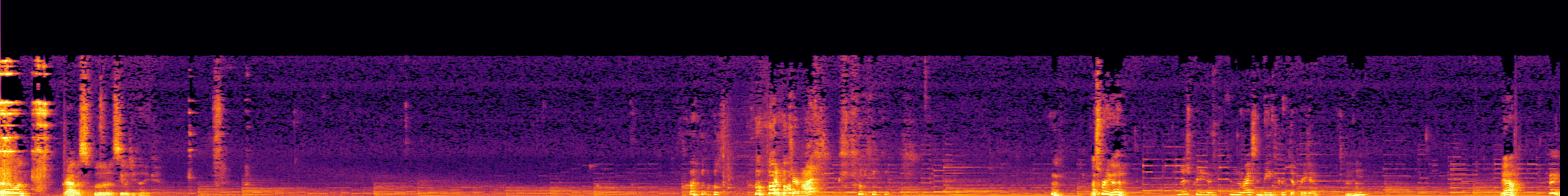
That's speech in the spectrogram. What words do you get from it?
Everyone, grab a spoon and see what you think. Temperature hot. hmm, That's pretty good. Is pretty good. And the rice and beans cooked up pretty good. Mm-hmm. Yeah. Hmm.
